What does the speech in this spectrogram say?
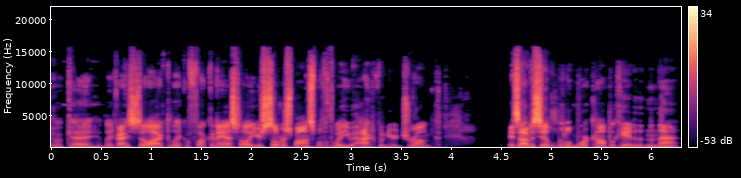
okay, like I still acted like a fucking asshole. You're still responsible for the way you act when you're drunk. It's obviously a little more complicated than that.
